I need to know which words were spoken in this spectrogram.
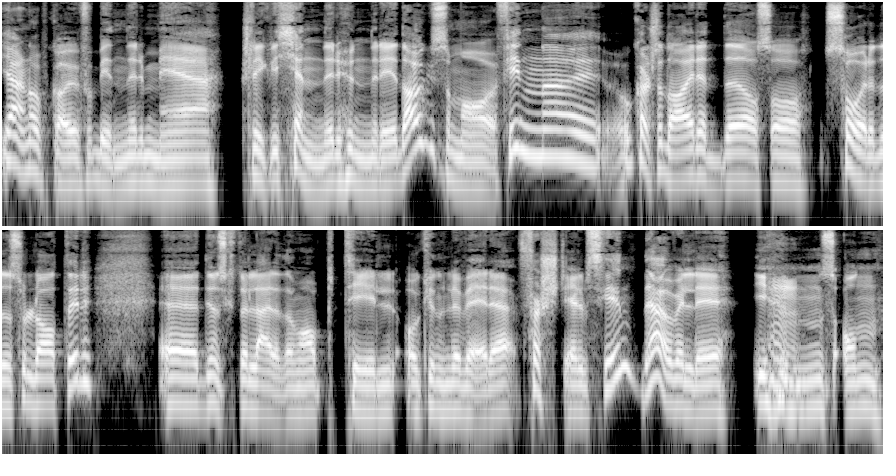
Gjerne oppgaver vi forbinder med slik vi kjenner hunder i dag, som å finne og kanskje da redde også sårede soldater. Eh, de ønsket å lære dem opp til å kunne levere førstehjelpsskrin. Det er jo veldig i hundens ånd.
